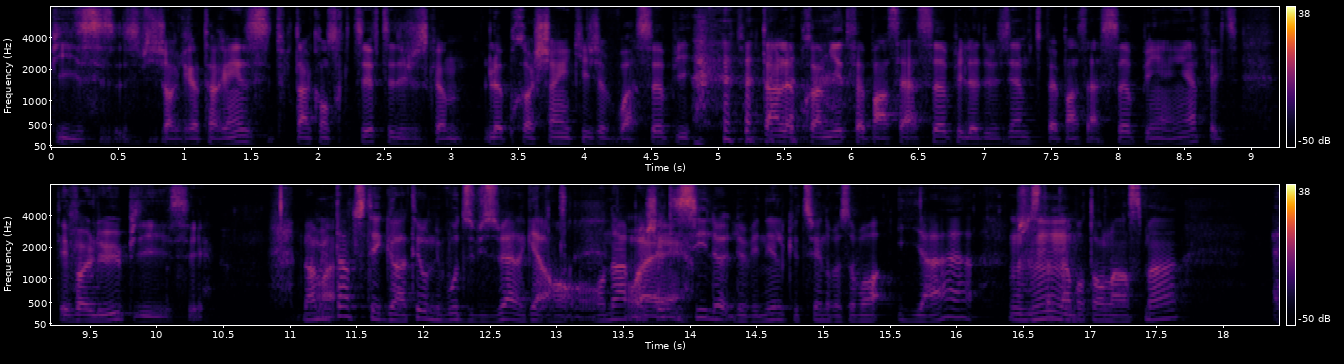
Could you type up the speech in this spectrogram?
Puis je regrette rien, c'est tout le temps constructif, tu sais, juste comme le prochain, qui je vois ça, puis tout le temps, le premier te fait penser à ça, puis le deuxième, tu te fais penser à ça, puis rien, fait que tu évolues, puis c'est... Mais en même temps, tu t'es gâté au niveau du visuel. Regarde, on, a approché ici le, vinyle que tu viens de recevoir hier, juste à temps pour ton lancement. Euh,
